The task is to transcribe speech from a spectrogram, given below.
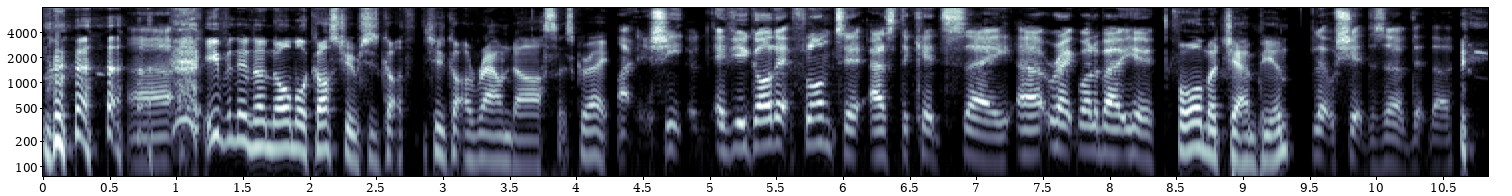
Even in her normal costume, she's got she's got a round ass. It's great. Like she, if you got it, flaunt it, as the kids say. Uh, Rick, what about you? Former champion. Little shit deserved it though.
